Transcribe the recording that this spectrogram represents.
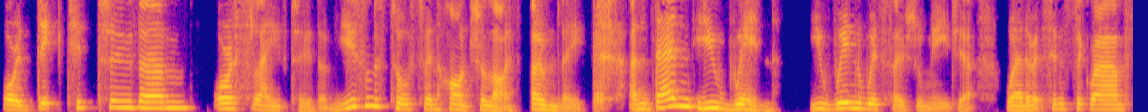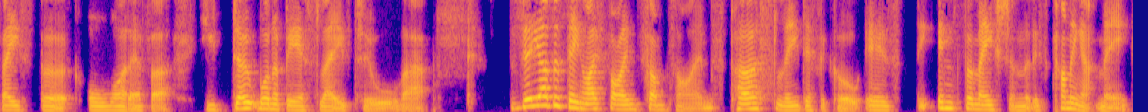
or addicted to them or a slave to them. Use them as tools to enhance your life only. And then you win. You win with social media, whether it's Instagram, Facebook, or whatever. You don't want to be a slave to all that. The other thing I find sometimes personally difficult is the information that is coming at me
